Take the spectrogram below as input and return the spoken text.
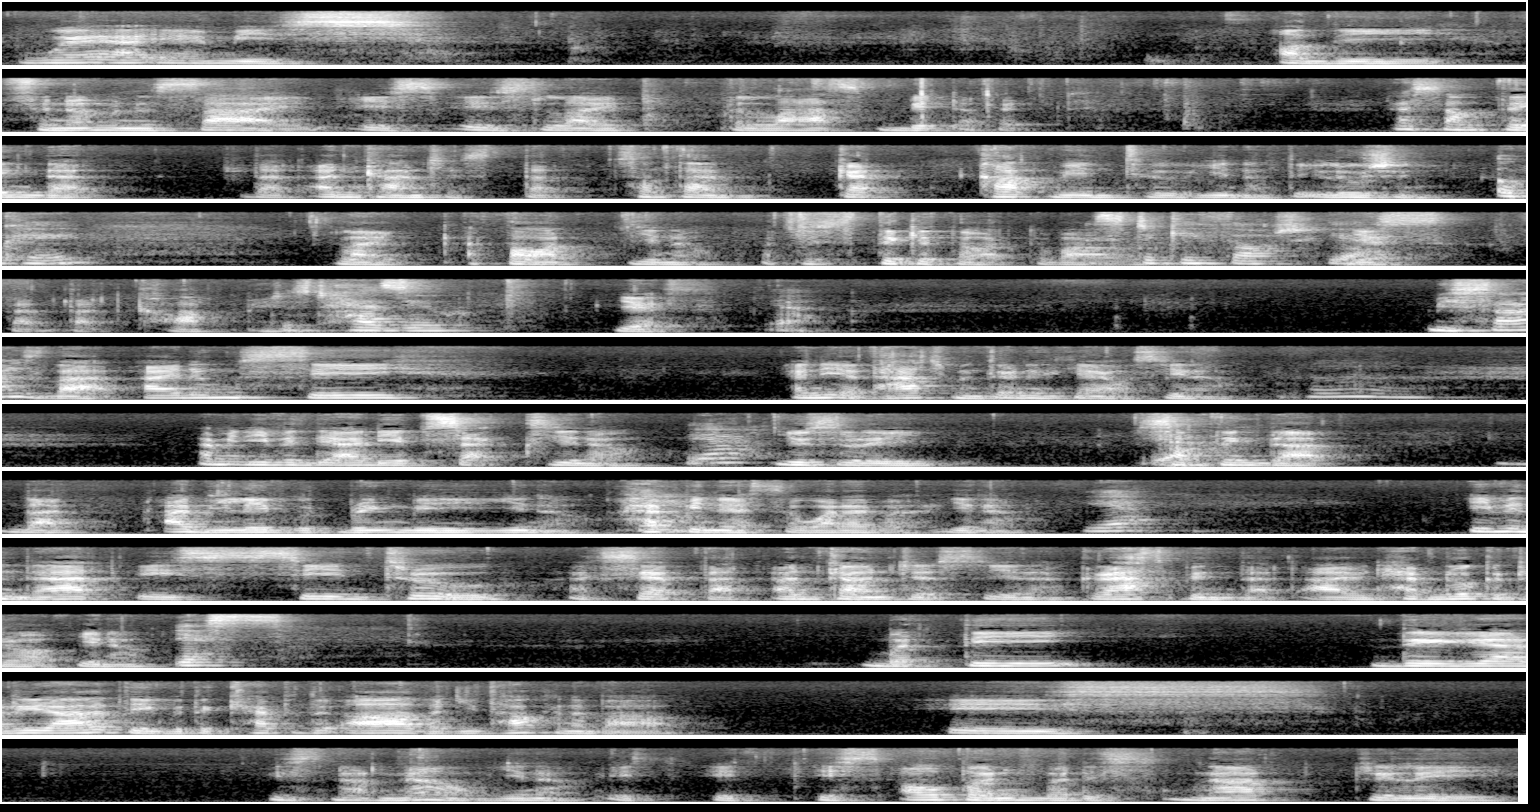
where I am is on the phenomenal side is is like the last bit of it. That's something that that unconscious that sometimes got caught me into you know the illusion. Okay. Like a thought, you know, a sticky thought about A sticky thought. Yes. yes, that that caught me. Just has you. yes. Yeah. Besides that, I don't see any attachment to anything else. You know, Ah. I mean, even the idea of sex. You know, Yeah. usually Yeah. something that that I believe would bring me, you know, happiness or whatever. You know. Yeah. even that is seen through, except that unconscious, you know, grasping that I have no control you know. Yes. But the the reality with the capital R that you're talking about is is not known, you know. It it is open, but it's not really.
